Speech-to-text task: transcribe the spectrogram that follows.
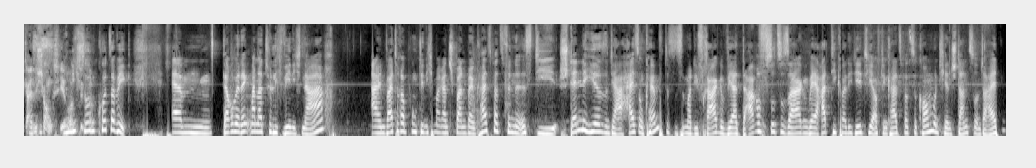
Keine das Chance hier Nicht so ein kurzer Weg. Ähm, darüber denkt man natürlich wenig nach. Ein weiterer Punkt, den ich immer ganz spannend beim Karlsplatz finde, ist, die Stände hier sind ja heiß umkämpft. Das ist immer die Frage, wer darf sozusagen, wer hat die Qualität, hier auf den Karlsplatz zu kommen und hier einen Stand zu unterhalten.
